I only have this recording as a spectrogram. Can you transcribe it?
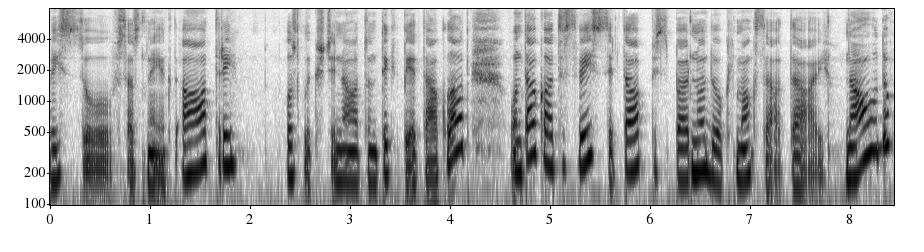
visu sasniegt ātri, uzklikšķināt un tikt pie tā klāt. Un tā kā tas viss ir tapis par nodokļu maksātāju naudu,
